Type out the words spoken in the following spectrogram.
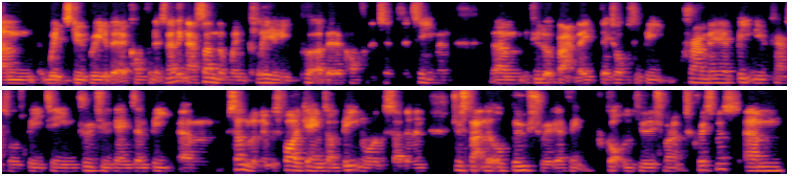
um, wins do breed a bit of confidence. And I think that Sunderland win clearly put a bit of confidence into the team. And um, if you look back, they they obviously beat Tranmere, beat Newcastle's B team, drew two games, and beat um, Sunderland. It was five games unbeaten all of a sudden, and just that little boost really, I think, got them through this run up to Christmas. Um,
